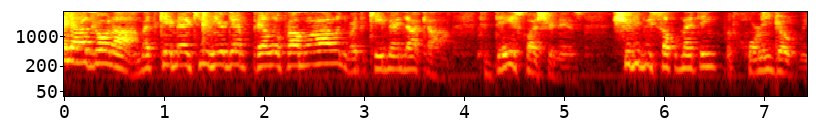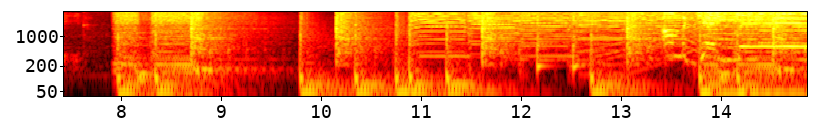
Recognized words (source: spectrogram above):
Hey guys, what's going on? I'm at the Caveman Q here again for Paleo Problem Island. We're at thecaveman.com. Today's question is, should you be supplementing with horny goat weed? I'm the caveman.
